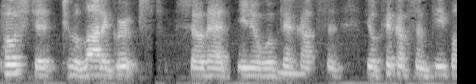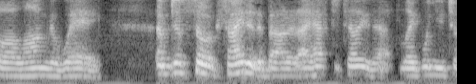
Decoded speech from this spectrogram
post it to a lot of groups so that you know we'll pick mm-hmm. up some you'll pick up some people along the way i'm just so excited about it i have to tell you that like when you t-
